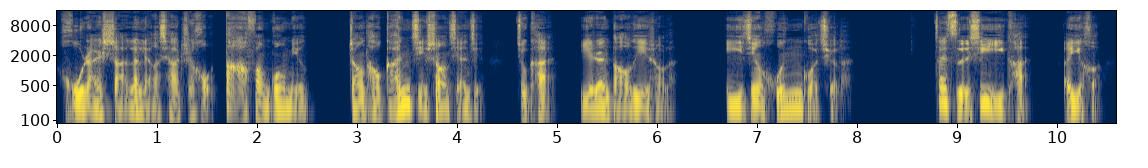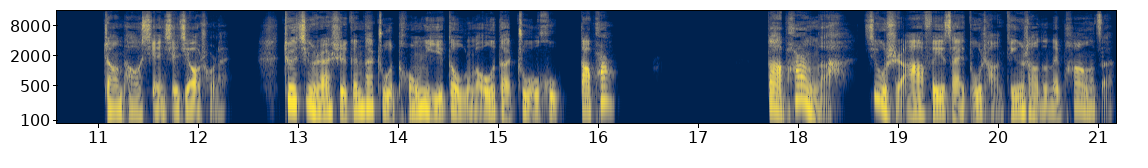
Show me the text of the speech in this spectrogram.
忽然闪了两下之后大放光明，张涛赶紧上前去，就看一人倒地上了，已经昏过去了。再仔细一看，哎呀呵！张涛险些叫出来，这竟然是跟他住同一栋楼的住户大胖。大胖啊，就是阿飞在赌场盯上的那胖子。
